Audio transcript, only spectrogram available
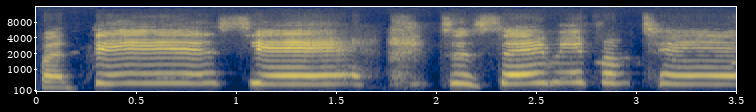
But this year, to save me from tears.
